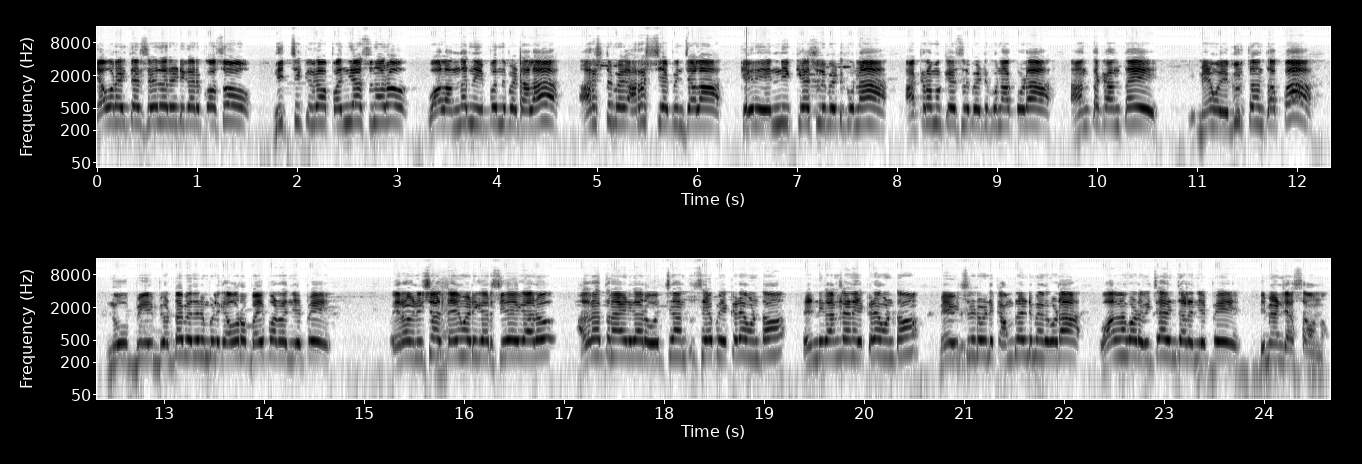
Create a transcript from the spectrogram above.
ఎవరైతే సేదారెడ్డి గారి కోసం నిశ్చిక్గా పనిచేస్తున్నారో వాళ్ళందరినీ ఇబ్బంది పెట్టాలా? Arrest arrest చేపించాలా? కే- ఎన్ని కేసులు పెట్టుకున్నా అక్రమ కేసులు పెట్టుకున్నా కూడా అంతకంతే మేము ఎగురుతాం తప్ప నువ్వు మీ బిడ్డ బెదిరింపులకి ఎవరో భయపడరని చెప్పి ఇరవై నిమిషాలు టైం అడిగారు సిఐ గారు. అదరత్ నాయుడు గారు వచ్చినంతసేపు ఇక్కడే ఉంటాం. రెండు గంటలైనా ఇక్కడే ఉంటాం. మేము ఇచ్చినటువంటి కంప్లైంట్ మీద కూడా వాళ్ళని కూడా విచారించాలని చెప్పి డిమాండ్ చేస్తా ఉన్నాం.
